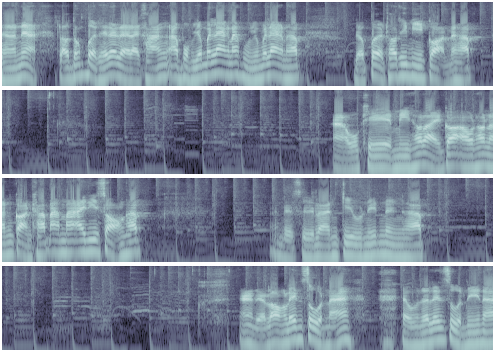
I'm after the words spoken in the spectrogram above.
ฉะนั้นเนี่ยเราต้องเปิดให้ได้หลาย ๆ ครั้งอะผมยังไม่แลกนะ ผมยังไม่แลกนะครับ เดี๋ยวเปิดเท่าที่มีก่อนนะครับอ่าโอเค มีเท่าไหร่ก็เอาเท่านั้นก่อนครับอะมา ID 2 ครับ เดี๋ยวซื้อร้านกิวนิดนึงครับอ่าเดี๋ยวลองเล่นสูตรนะ แต่ผมจะเล่นสูตรนี้นะ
